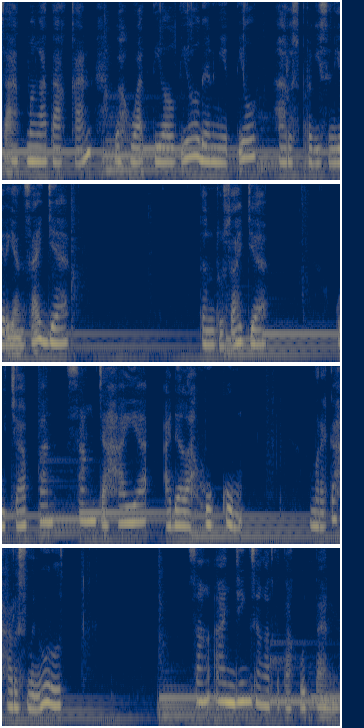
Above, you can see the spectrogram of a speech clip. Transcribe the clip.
saat mengatakan bahwa Til-Til dan Mitil harus pergi sendirian saja. Tentu saja, ucapan sang cahaya adalah hukum. Mereka harus menurut. Sang anjing sangat ketakutan,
